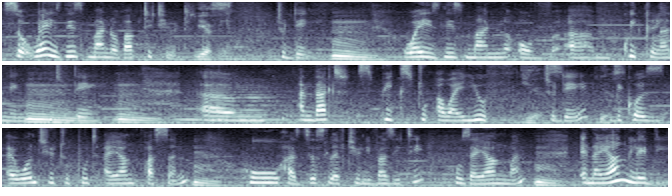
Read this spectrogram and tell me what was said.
So where is this man of aptitude Yes. today? Where is this man of um, quick learning today? Um, and that speaks to our youth Yes, today yes. because I want you to put a young person who has just left university, who's a young man, and a young lady.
